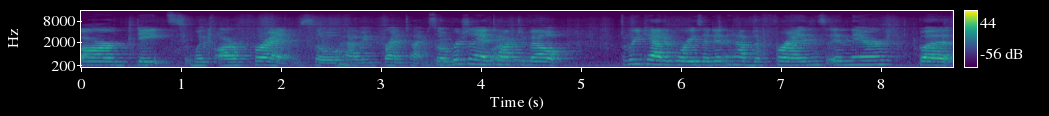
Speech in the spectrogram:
are dates with our friends, so having friend time. So originally I talked about three categories. I didn't have the friends in there, but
